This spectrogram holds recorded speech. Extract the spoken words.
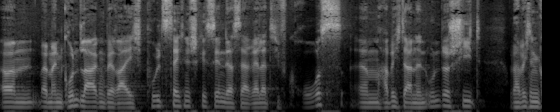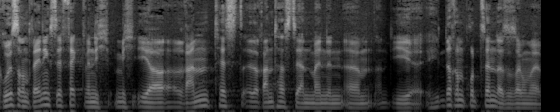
ähm, weil mein Grundlagenbereich pulstechnisch gesehen, der ist ja relativ groß, ähm, habe ich da einen Unterschied oder habe ich einen größeren Trainingseffekt, wenn ich mich eher rantest, äh, rantaste an meinen ähm, an die hinteren Prozent, also sagen wir mal,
